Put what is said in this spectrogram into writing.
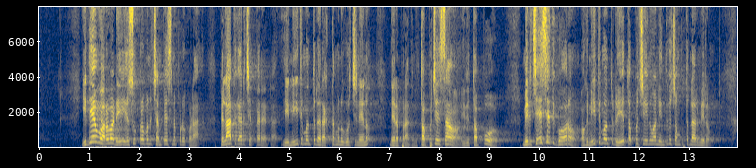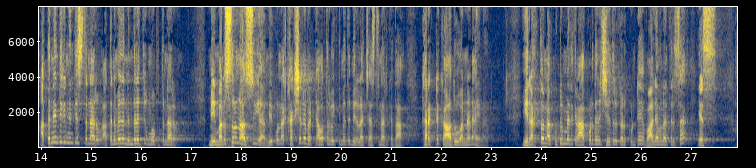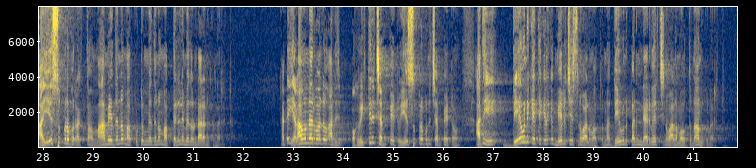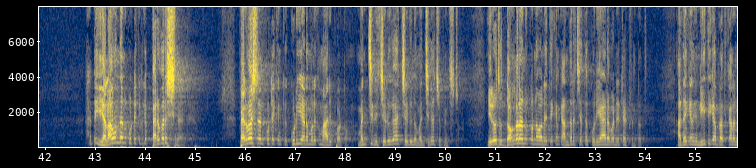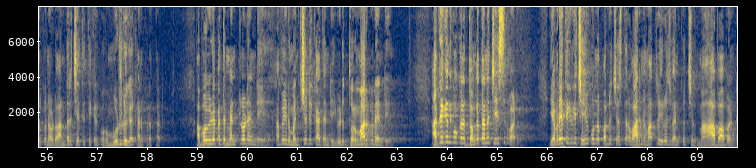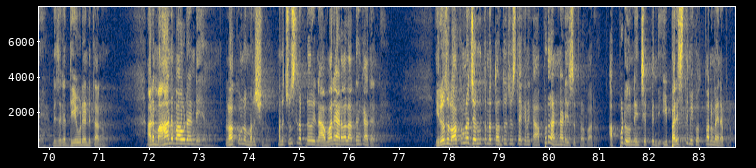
ఇదే వరవడి యేసుప్రభుని చంపేసినప్పుడు కూడా పిలాత్ గారు చెప్పారట ఈ నీతిమంతుని రక్తమును గురించి నేను నిరపరాధిని. తప్పు చేశాం ఇది తప్పు. మీరు చేసేది ఘోరం. ఒక నీతిమంతుడు ఏ తప్పు చేయని వాడిని ఎందుకు చంపుతున్నారు మీరు? అతన్ని ఎందుకు నిందిస్తున్నారు? అతని మీద నిందలెత్తుకు మోపుతున్నారు? మీ మనసులో అసూయ మీకున్న కక్షను బట్టి అవతల వ్యక్తి మీద మీరు ఇలా చేస్తున్నారు కదా? కరెక్ట్ కాదు అన్నాడు ఆయన. ఈ రక్తం నా కుటుంబం మీదకి రాకూడదని చేతులు కడుక్కుంటే వాళ్ళేమన్నా తెలుసా? ఎస్ ఆ యేసుప్రభు రక్తం మా మీదనో మా కుటుంబం మీదనో మా పిల్లల మీద ఉండాలనుకున్నారట. అంటే ఎలా ఉన్నారు వాళ్ళు? అది ఒక వ్యక్తిని చంపేయటం యేసుప్రభుని చంపేయటం అది దేవునికి అయితే కనుక మేలు చేసిన వాళ్ళం అవుతున్నాం దేవుని పని నెరవేర్చిన వాళ్ళం అవుతున్నాం అనుకున్నారు అంటే ఎలా ఉందనుకుంటే కనుక పెర్వర్షన్ అండి. పెర్వర్షన్ అనుకుంటే కనుక కుడి ఎడమలకు మారిపోవటం మంచిని చెడుగా చెడుని మంచిగా చూపించటం. ఈరోజు దొంగలు అనుకున్న వాళ్ళైతే కనుక అందరి చేత కొనియాడబడేటట్టు ఉంటుంది. అదే కనుక నీతిగా బ్రతకాలనుకున్నవాడు అందరి చేత అయితే కనుక ఒక మూఢుడుగా కనపడతాడు. అబ్బో వీడు పెద్ద మెంట్లోడండి. అబ్బో వీడు మంచోడు కాదండి. వీడు దుర్మార్గుడండి. అదే కనుక ఒకరు దొంగతనం చేసినవాడు. ఎవరైతే కనుక చేయకుండా పనులు చేస్తారో వారిని మాత్రం ఈరోజు వెనకొచ్చి మహాబాబు అండి. నిజంగా దేవుడండి తాను. ఆడు మహానుభావుడు అండి లోకంలో మనుషులు. మనం చూసినప్పుడు నవ్వాలి అడవాలి అర్థం కాదండి. ఈరోజు లోకంలో జరుగుతున్న తంతు చూస్తే కనుక అప్పుడు అన్నాడు యేసుప్రభారం అప్పుడు నేను చెప్పింది ఈ పరిస్థితి మీకు ఉత్పన్నమైనప్పుడు.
